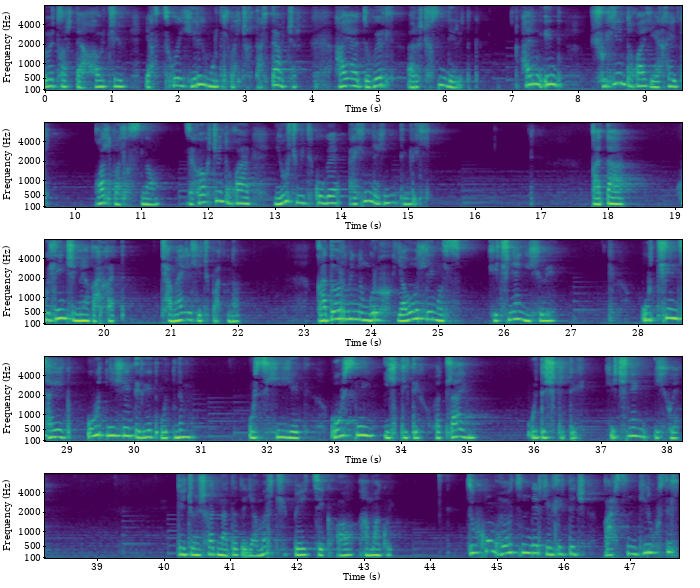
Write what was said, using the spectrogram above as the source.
Уйтгартай ховжиг явцгүй хэрэг мөрдөл болчих талтай учир хаяа зүгээр л орчихсон дэрдэг. Харин энд шүлийн тухай ярихыг гол болгосноо зохиогчийн тухай юу ч мэдэхгүйгээ ахин дахин тэмдэглэв. Гадаа хүлийн чимээ гарахад чамайг л гэж бодно. Гадуур минь өнгөрөх явуулын улс хичнээн ихвэ. Үчийн цагийг үүднийхээ дэргэд үднэм үс хийгээд өвсний их гэдэг худлаа юм. Үдэш гэдэг хичнээн ихвэ гэж уншихад надад ямар ч бэцэг о хамаагүй. Зөвхөн хуудсан дээр хэвлэгдэж гарсан тэр хүсэл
